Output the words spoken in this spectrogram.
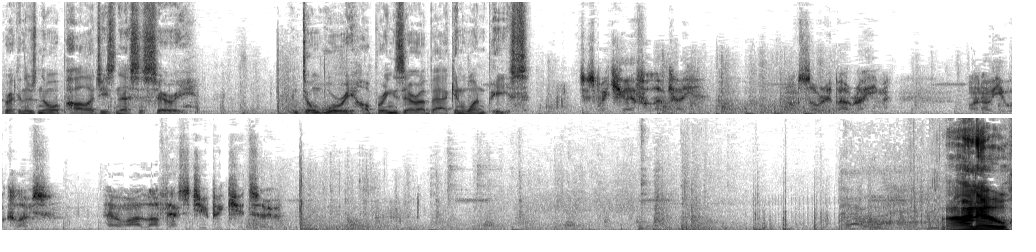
Brecken there's no apologies necessary. And don't worry, I'll bring Zere back in one piece. Just be careful, okay? I'm sorry about Rahim. I know you were close. Hell, I love stupid kid too. I know.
